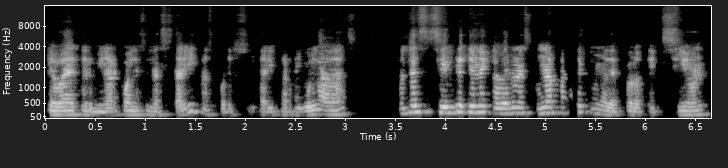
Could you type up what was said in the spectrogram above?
que va a determinar cuáles son las tarifas, por eso son tarifas reguladas. Entonces, siempre tiene que haber una, una parte como de protección,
